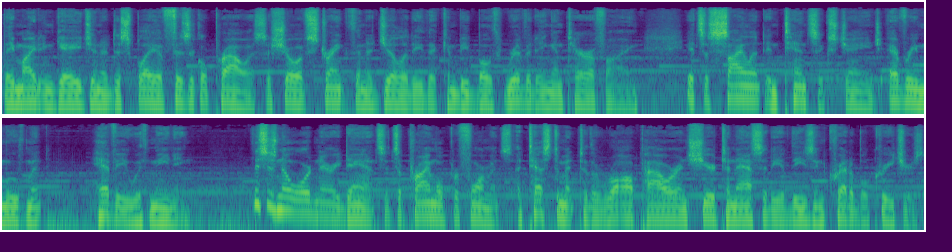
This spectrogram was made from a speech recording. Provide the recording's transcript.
They might engage in a display of physical prowess, a show of strength and agility that can be both riveting and terrifying. It's a silent, intense exchange, every movement heavy with meaning. This is no ordinary dance, it's a primal performance, a testament to the raw power and sheer tenacity of these incredible creatures.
